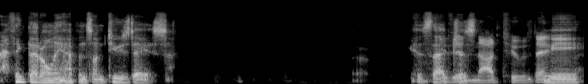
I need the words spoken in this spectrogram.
I think that only happens on Tuesdays. Is that Is it just not Tuesday? me?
